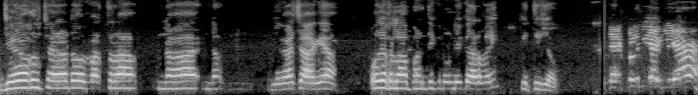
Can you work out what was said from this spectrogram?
ਜਿਹੜਾ ਕੋਈ ਚਾਈਨਾ ਡੋਰ ਵਰਤਣਾ ਨਿਗਾਹ ਨਿਗਾਹ 'ਚ ਆ ਗਿਆ ਉਹਦੇ ਖਿਲਾਫ ਬਣਦੀ ਕਾਨੂੰਨੀ ਕਾਰਵਾਈ ਕੀਤੀ ਜਾਊ। ਤੇਰੇ ਕੋਲ ਵੀ ਹੈਗੀ ਆ?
